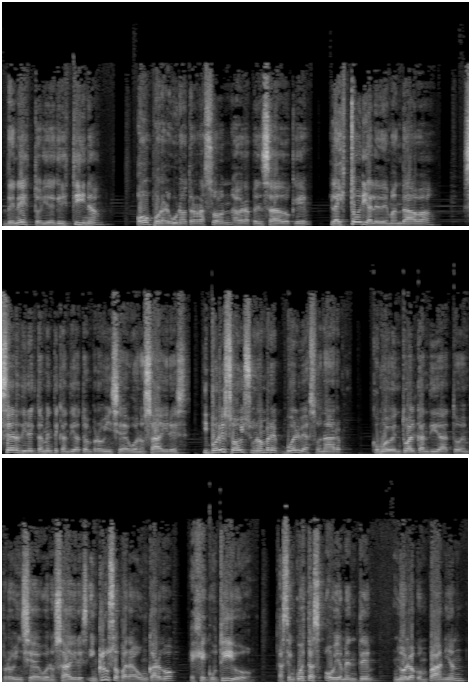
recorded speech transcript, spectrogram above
de Néstor y de Cristina, o por alguna otra razón, habrá pensado que la historia le demandaba ser directamente candidato en provincia de Buenos Aires y por eso hoy su nombre vuelve a sonar como eventual candidato en provincia de Buenos Aires, incluso para un cargo ejecutivo. Las encuestas obviamente no lo acompañan,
